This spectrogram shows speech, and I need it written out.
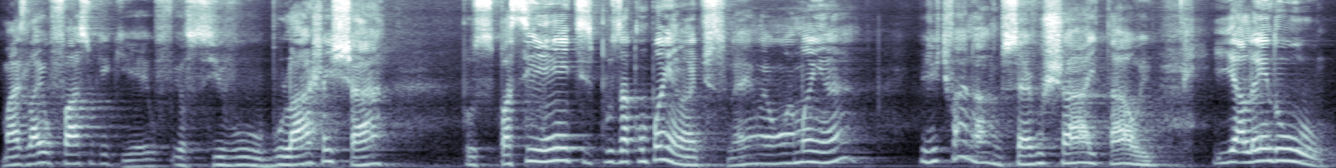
Mas lá eu faço o que que é? Eu, eu sirvo bolacha e chá para os pacientes, para os acompanhantes, né? É uma manhã a gente vai lá, serve o chá e tal. E, e além do.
